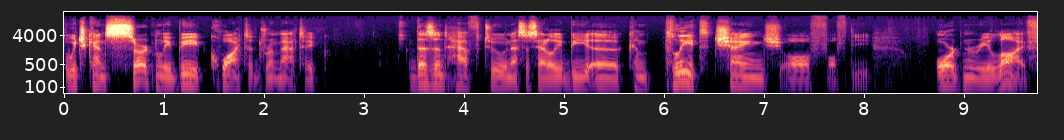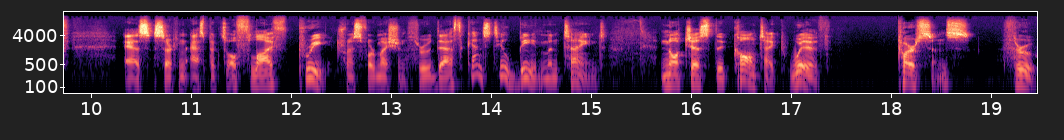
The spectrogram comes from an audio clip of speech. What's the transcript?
which can certainly be quite dramatic, doesn't have to necessarily be a complete change of, of the ordinary life, as certain aspects of life pre transformation through death can still be maintained. Not just the contact with persons through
